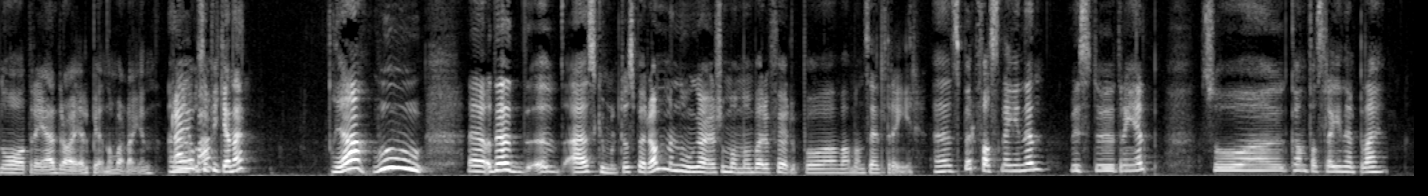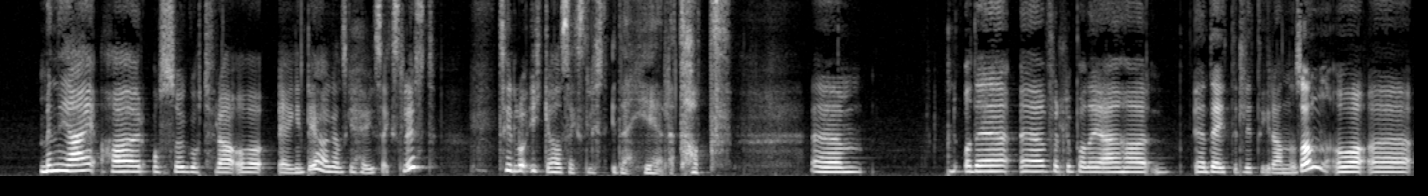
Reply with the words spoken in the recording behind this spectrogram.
Nå trenger jeg drahjelp gjennom hverdagen. Eh, og så fikk jeg det. Ja, woo! Eh, det eh, er skummelt å spørre om, men noen ganger så må man bare føle på hva man selv trenger. Eh, spør fastlegen din hvis du trenger hjelp, så kan fastlegen hjelpe deg. Men jeg har også gått fra å egentlig ha ganske høy sexlyst til å ikke ha sexlyst i det hele tatt. Um, og det jeg følte på det jeg har jeg datet litt grann og sånn, og uh,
